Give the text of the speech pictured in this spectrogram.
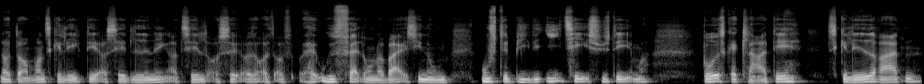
når dommeren skal ligge der og sætte ledninger til og, og, og, og have udfald undervejs i nogle ustabile IT-systemer. Både skal klare det, skal lede retten,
